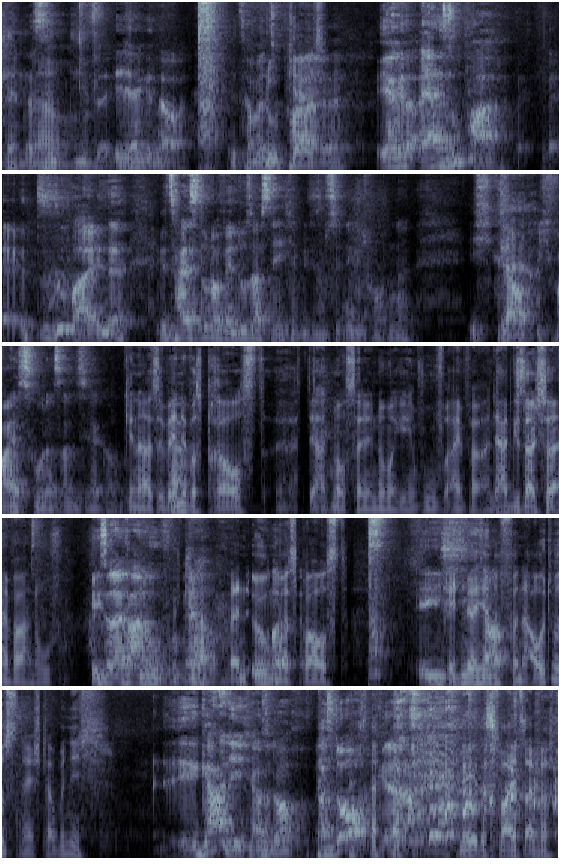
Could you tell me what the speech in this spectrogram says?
Genau. Das sind diese, ja genau. Jetzt haben wir Blutgeld. super. Äh, ja, genau. Ja, super. Äh, super. Jetzt heißt es nur noch, wenn du sagst, hey, ich habe mit diesem Sydney gesprochen, ne? Ich glaube, ja, ja. ich weiß, wo das alles herkommt. Genau, also wenn ja. du was brauchst, äh, der hat mir auch seine Nummer gegeben, ruf einfach an. Der hat gesagt, ich soll einfach anrufen. Ich soll einfach anrufen, genau, ja. Wenn irgendwas brauchst. Ich Reden wir hier noch von Autos? Ne, ich glaube nicht. Äh, gar nicht, also doch. Also doch. nee, das war jetzt einfach.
